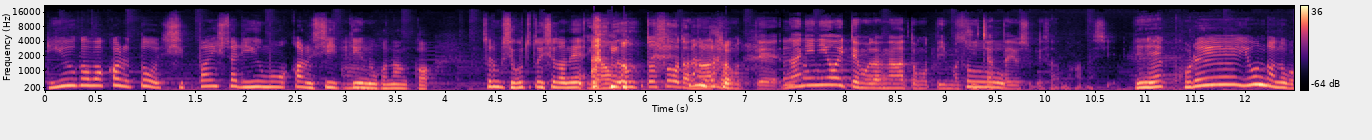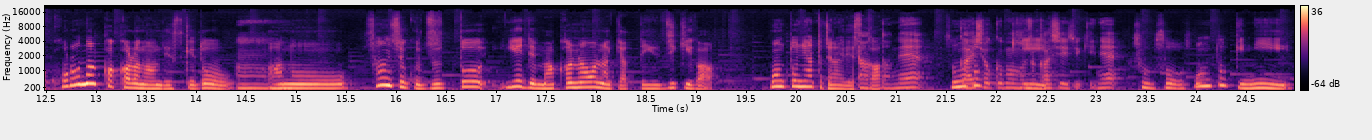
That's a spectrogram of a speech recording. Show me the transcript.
理由が分かると失敗した理由も分かるしっていうのがなんか、うんそれも仕事と一緒だね。いや本当そうだなと思って何においてもだなと思って今聞いちゃった吉部さんの話。でねこれ読んだのがコロナ禍からなんですけど、うん、あの3食ずっと家で賄わなきゃっていう時期が本当にあったじゃないですか。あったね。外食も難しい時期ね。そうそうその時に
